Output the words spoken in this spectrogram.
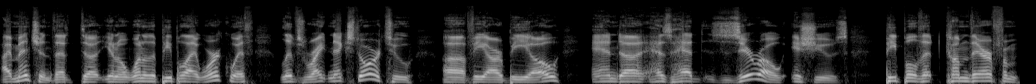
I mentioned that uh, you know one of the people I work with lives right next door to uh, VRBO and uh, has had zero issues. People that come there from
